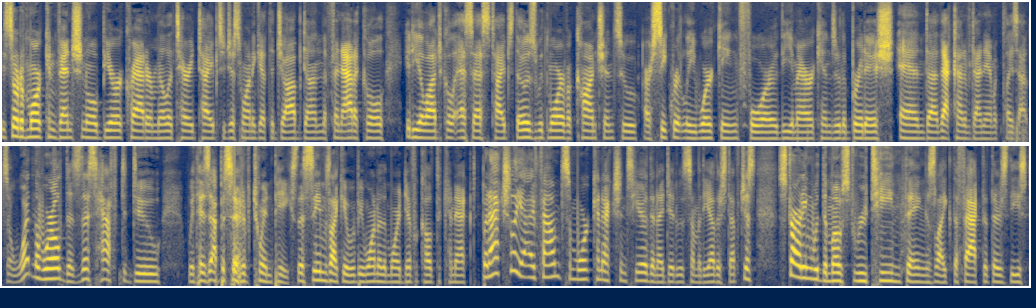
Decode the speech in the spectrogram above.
these sort of more conventional bureaucrat or military types who just want to get the job done, the fanatical, ideological SS types, those with more of a conscience who are secretly working for the Americans or the British, and uh, that kind of dynamic plays out. So, what in the world does this have to do with his episode of Twin Peaks. This seems like it would be one of the more difficult to connect. But actually, I found some more connections here than I did with some of the other stuff. Just starting with the most routine things, like the fact that there's these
